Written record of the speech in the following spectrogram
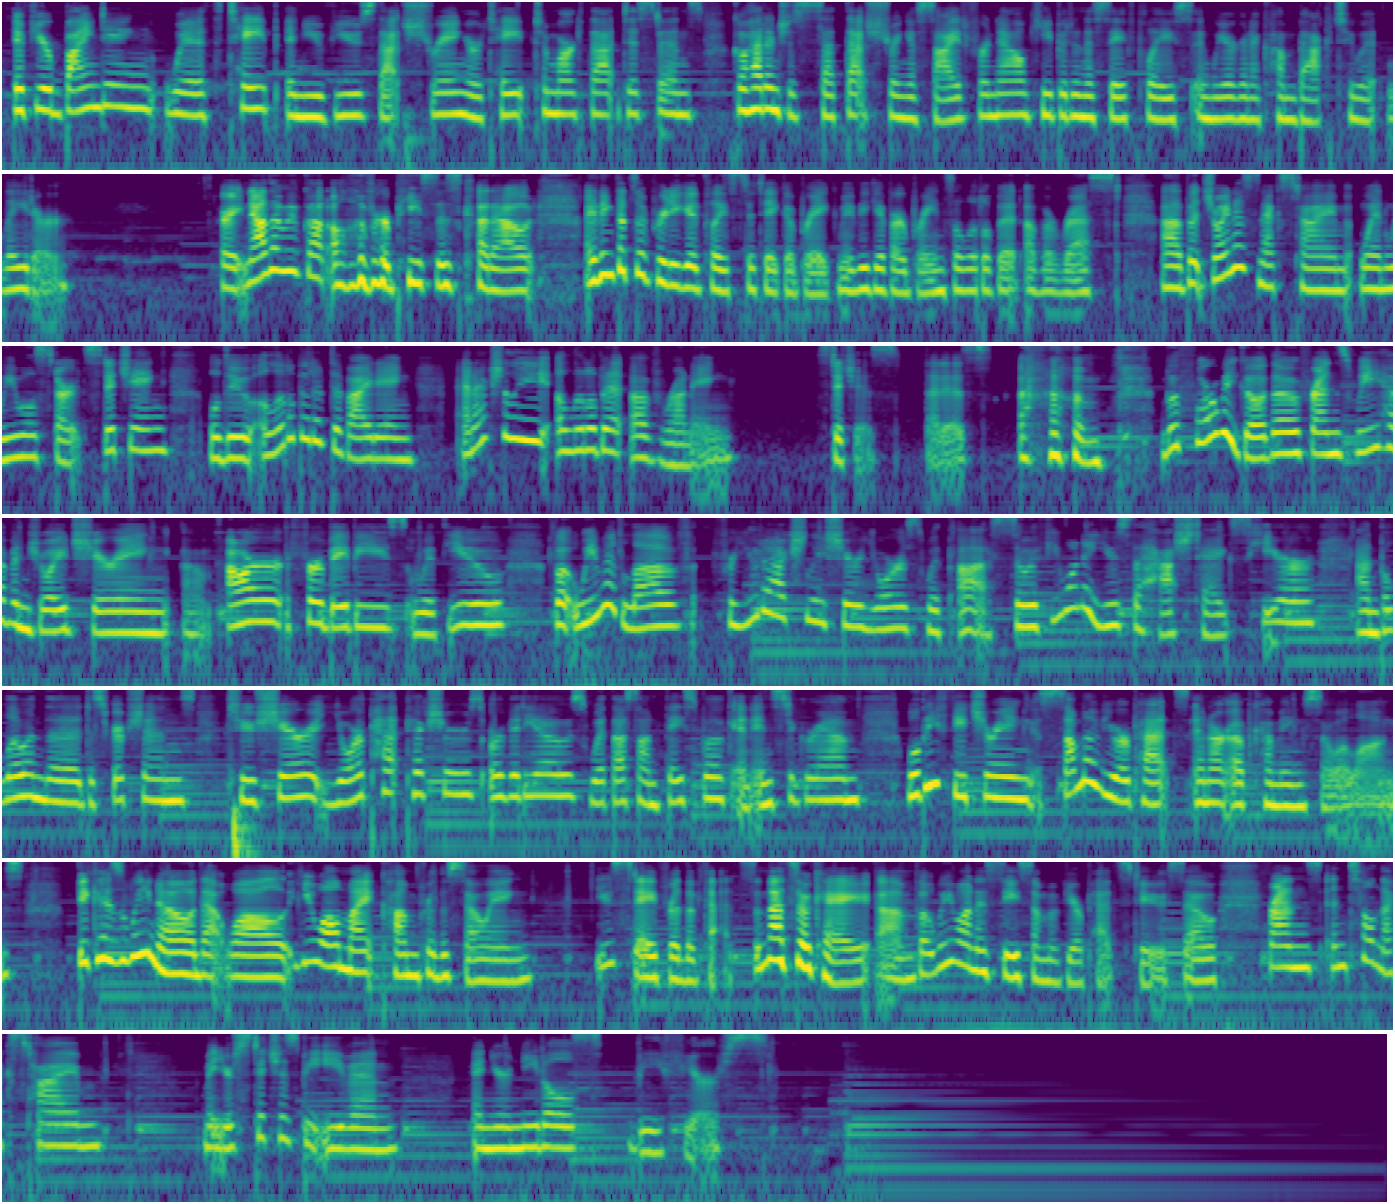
If you're binding with tape and you've used that string or tape to mark that distance, go ahead and just set that string aside for now, keep it in a safe place, and we are going to come back to it later. All right, now that we've got all of our pieces cut out, I think that's a pretty good place to take a break, maybe give our brains a little bit of a rest. Uh, but join us next time when we will start stitching. We'll do a little bit of dividing and actually a little bit of running. Stitches, that is. Um, before we go, though, friends, we have enjoyed sharing um, our fur babies with you, but we would love for you to actually share yours with us. So if you want to use the hashtags here and below in the descriptions to share your pet pictures or videos with us on Facebook and Instagram, we'll be featuring some of your pets in our upcoming sew alongs. Because we know that while you all might come for the sewing, you stay for the pets, and that's okay. Um, but we want to see some of your pets too. So, friends, until next time, may your stitches be even and your needles be fierce.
